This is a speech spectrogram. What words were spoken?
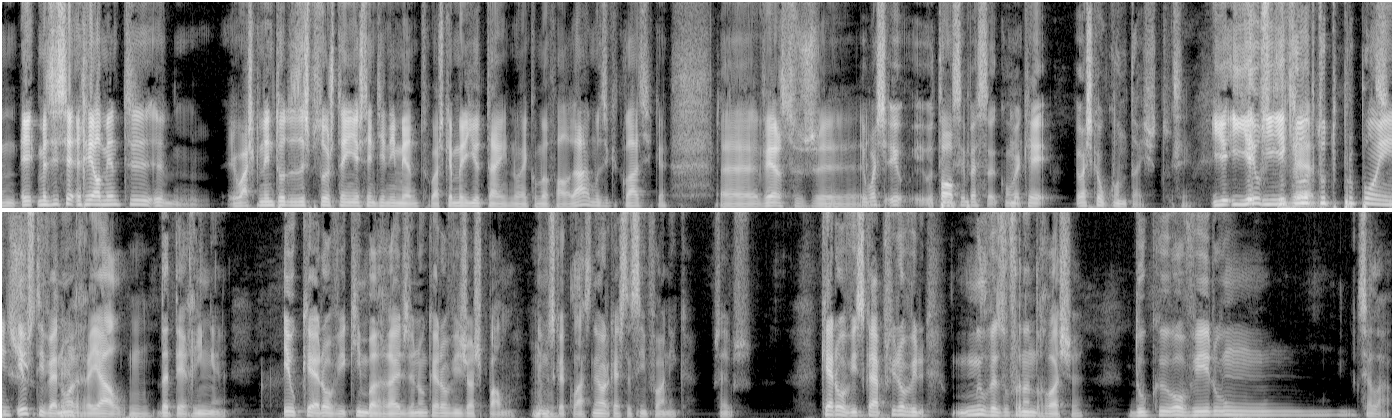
hum, e- mas isso é realmente. hum, Eu acho que nem todas as pessoas têm este entendimento. Eu acho que a Maria tem, não é? Como ele fala, ah, música clássica ah, versus. ah, Eu acho, eu, eu tenho sempre essa. Como é que é? Eu acho que é o contexto. sim. E, e, e aquilo tiver- que tu te propões. Sim. Eu, estiver num arraial Hum. da Terrinha, eu quero ouvir Kim Barreiros, eu não quero ouvir Jorge Palma, nem Hum. música clássica, nem orquestra sinfónica. Percebes? Quero ouvir, se calhar, prefiro ouvir mil vezes o Fernando Rocha do que ouvir um. sei lá,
